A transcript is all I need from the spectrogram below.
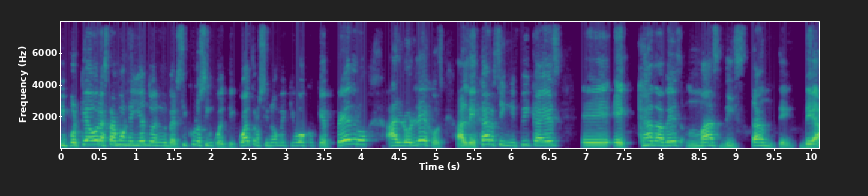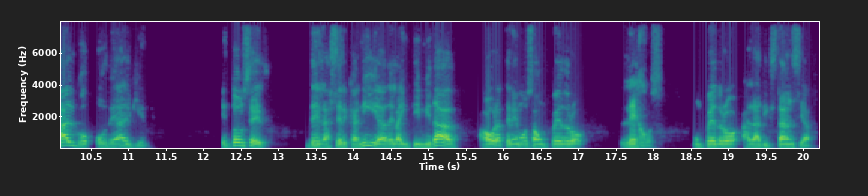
¿Y por qué ahora estamos leyendo en el versículo 54, si no me equivoco, que Pedro a lo lejos, alejar significa es eh, eh, cada vez más distante de algo o de alguien? Entonces, de la cercanía, de la intimidad, ahora tenemos a un Pedro lejos un Pedro a la distancia.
